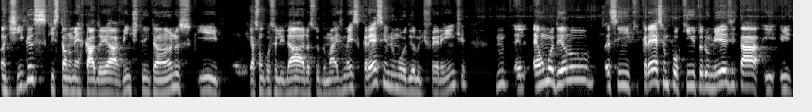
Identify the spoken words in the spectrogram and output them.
antigas, que estão no mercado há 20, 30 anos e já são consolidadas tudo mais, mas crescem num modelo diferente. É um modelo assim que cresce um pouquinho todo mês e está e,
